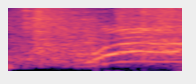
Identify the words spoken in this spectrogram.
Whoa!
